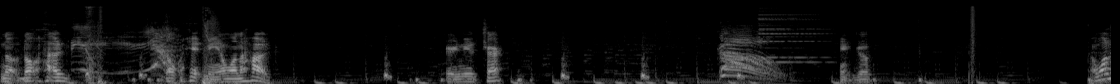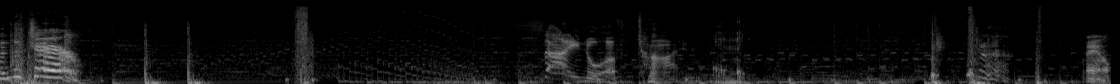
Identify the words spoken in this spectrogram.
No, don't hug. Don't hit me. I want a hug. Here, you need a chair? Go! Can't go. I wanted the chair! Sign off time. Ow.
